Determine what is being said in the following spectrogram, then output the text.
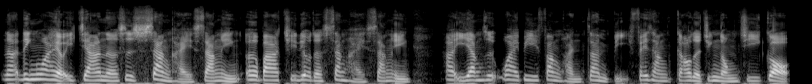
那另外还有一家呢，是上海商银二八七六的上海商银，它一样是外币放款占比非常高的金融机构。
